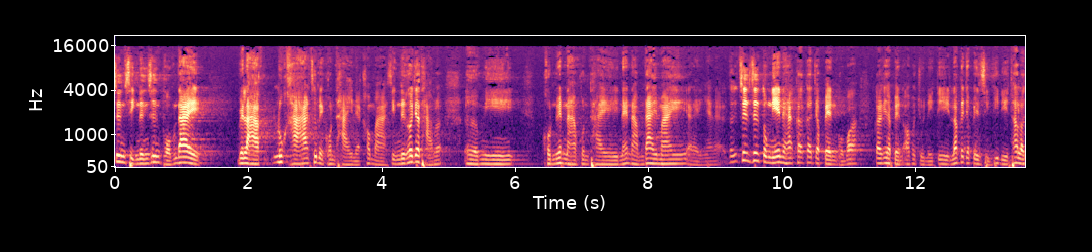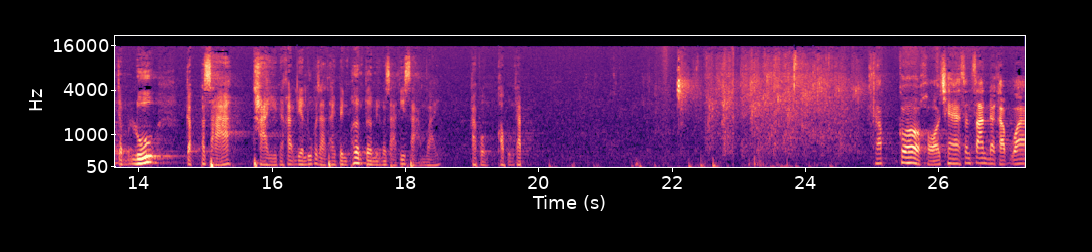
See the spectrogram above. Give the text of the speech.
ซึ่งสิ่งหนึ่งซึ่งผมได้เวลาลูกค้าซึ่งเป็นคนไทยเนี่ยเข้ามา สิ่งหนึ่งเขาจะถามว่าเออมี คนเวียดนามคนไทยแนะนำได้ไหมอะไรเงี้ยนะซึ่งซึ่งตรงนี้นะฮะก็ก็จะเป็นผมว่าก็จะเป็น opportunity แล้วก็จะเป็นสิ่งที่ดี ถ้าเราจะรู้กับภาษาไทยนะครับเรียนรู้ภาษาไทยเป็นเพิ่มเติมเป็นภาษาที่ 3 ไว้ครับผมขอบคุณครับครับก็ขอแชร์สั้น ๆนะครับว่า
